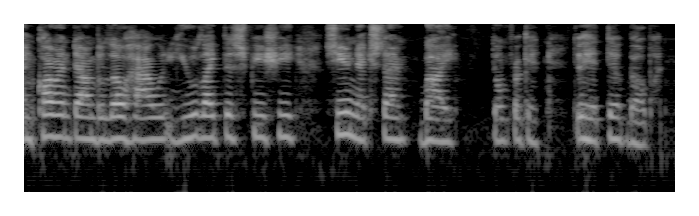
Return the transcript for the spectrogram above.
and comment down below how you like this species. See you next time. Bye. Don't forget to hit the bell button.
